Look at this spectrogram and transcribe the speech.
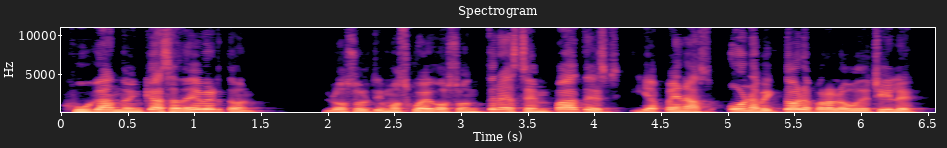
jugando en casa de Everton. Los últimos juegos son tres empates y apenas una victoria para la U de Chile.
